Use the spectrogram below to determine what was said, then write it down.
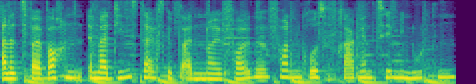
Alle zwei Wochen, immer dienstags, gibt es eine neue Folge von Große Fragen in 10 Minuten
